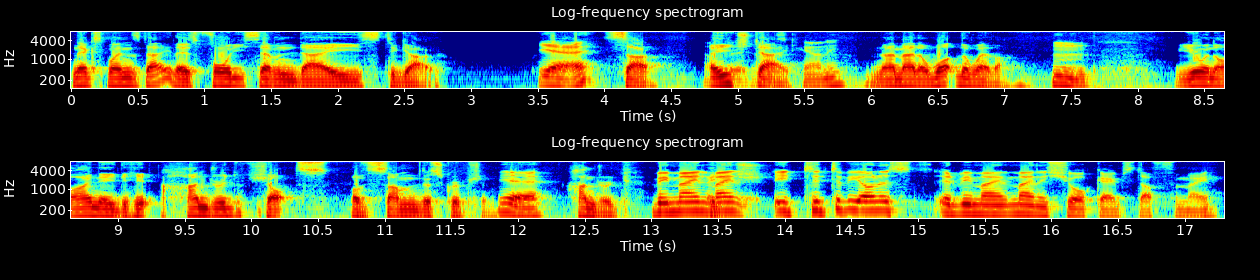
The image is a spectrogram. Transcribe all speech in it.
next Wednesday. There's 47 days to go. Yeah. So each day, counting. no matter what the weather, hmm. you and I need to hit 100 shots of some description. Yeah. 100. Be main, main it, to, to be honest, it'd be main, mainly short game stuff for me.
